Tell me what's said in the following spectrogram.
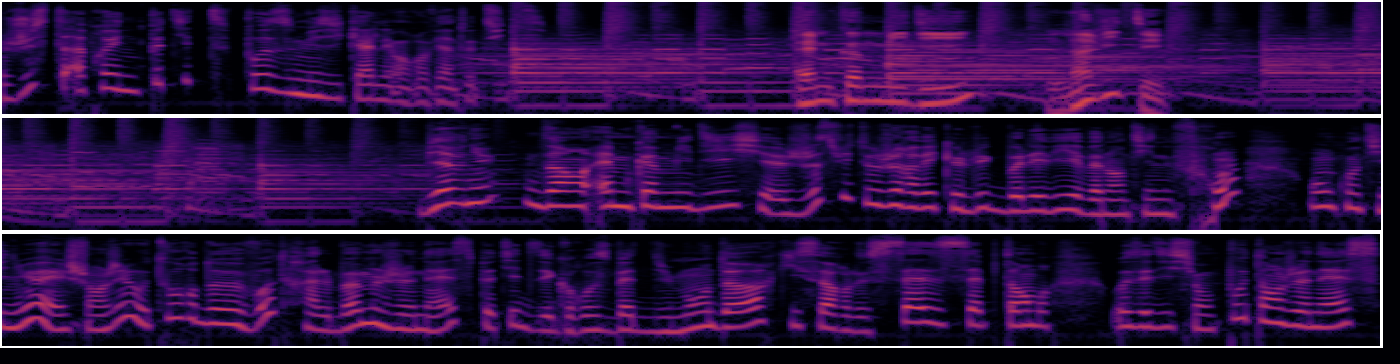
juste après une petite pause musicale et on revient tout de suite. M comme midi, l'invité. Bienvenue dans M comme midi. Je suis toujours avec Luc Bolévy et Valentine Front. On continue à échanger autour de votre album jeunesse, Petites et grosses bêtes du Mont d'Or, qui sort le 16 septembre aux éditions Poutan Jeunesse.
